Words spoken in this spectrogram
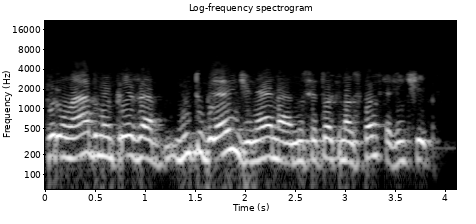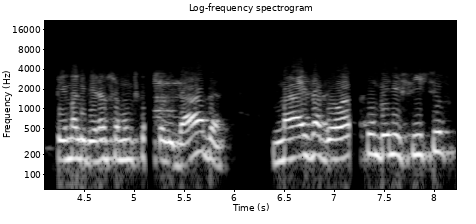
por um lado, uma empresa muito grande, né? Na, no setor que nós estamos, que a gente tem uma liderança muito consolidada, mas agora com o benefício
